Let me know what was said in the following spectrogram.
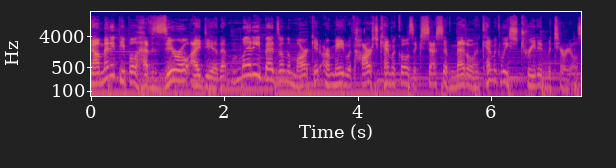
Now, many people have zero idea that many beds on the market are made with harsh chemicals, excessive metal, and chemically treated materials.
